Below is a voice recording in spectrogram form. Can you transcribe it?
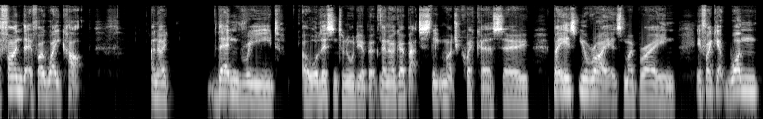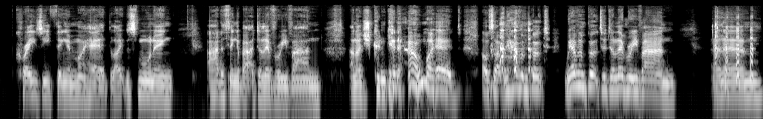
find that if I wake up and I then read or listen to an audiobook, then I go back to sleep much quicker. So, but it's you're right. It's my brain. If I get one crazy thing in my head, like this morning, I had a thing about a delivery van, and I just couldn't get it out of my head. I was like, we haven't booked, we haven't booked a delivery van, and um,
